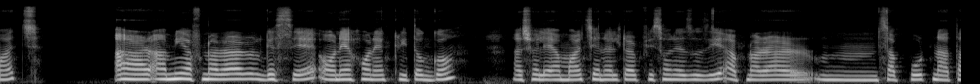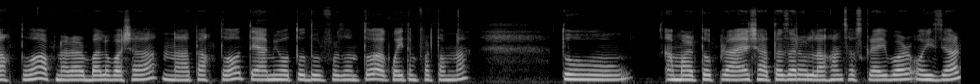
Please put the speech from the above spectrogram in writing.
মাচ আর আমি আপনার গেছে অনেক অনেক কৃতজ্ঞ। আসলে আমার চ্যানেলটার পিছনে যদি আপনার সাপোর্ট না থাকতো আপনার ভালোবাসা না থাকতো, তে আমি অত দূর পর্যন্ত আগাইতে পারতাম না। তো আমার তো প্রায় সাত হাজার উল্লাহান সাবস্ক্রাইবার ওই যার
